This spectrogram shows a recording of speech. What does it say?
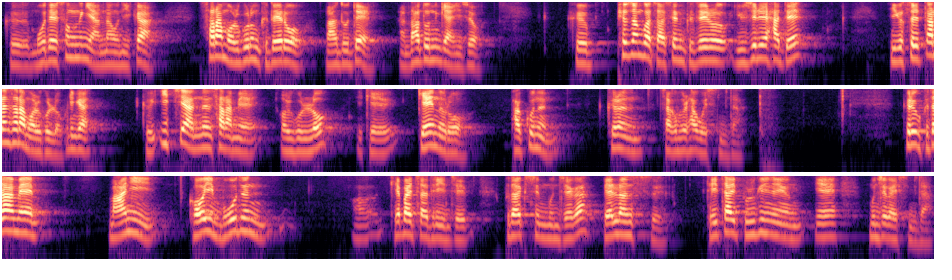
그 모델 성능이 안 나오니까 사람 얼굴은 그대로 놔두되 아, 놔두는 게 아니죠. 그 표정과 자세는 그대로 유지를 하되 이것을 다른 사람 얼굴로 그러니까 그 잊지 않는 사람의 얼굴로 이렇게 겐으로 바꾸는 그런 작업을 하고 있습니다. 그리고 그 다음에 많이 거의 모든 어, 개발자들이 이제 부닥친 문제가 밸런스, 데이터의 불균형에 문제가 있습니다.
